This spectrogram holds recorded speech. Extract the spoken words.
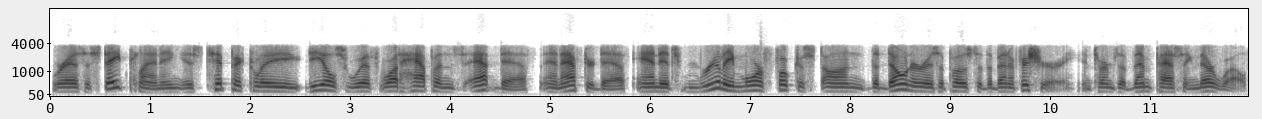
Whereas estate planning is typically deals with what happens at death and after death and it's really more focused on the donor as opposed to the beneficiary in terms of them passing their wealth.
